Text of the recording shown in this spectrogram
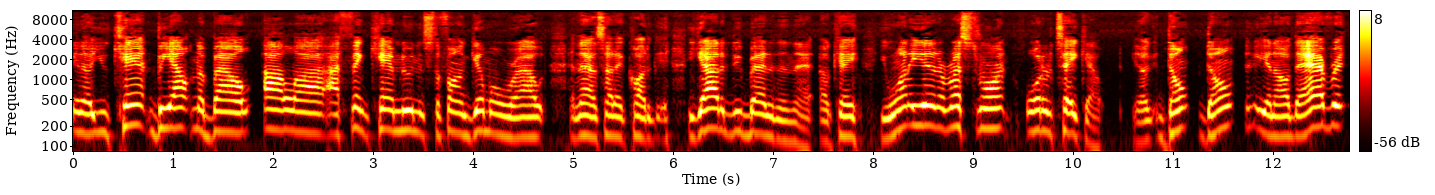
you know, you can't be out and about. A la, I think Cam Newton and Stephon Gilmore were out, and that's how they called it. You got to do better than that. Okay, you want to eat at a restaurant, order takeout. You know, don't, don't, you know, the average,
